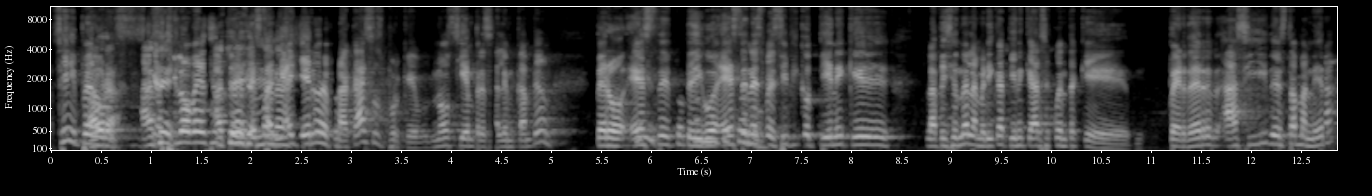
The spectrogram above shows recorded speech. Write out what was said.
Sí, pero Ahora, si lo ves, este, estaría lleno de fracasos porque no siempre salen campeón. Pero este, te digo, este en específico tiene que, la afición de la América tiene que darse cuenta que perder así, de esta manera,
